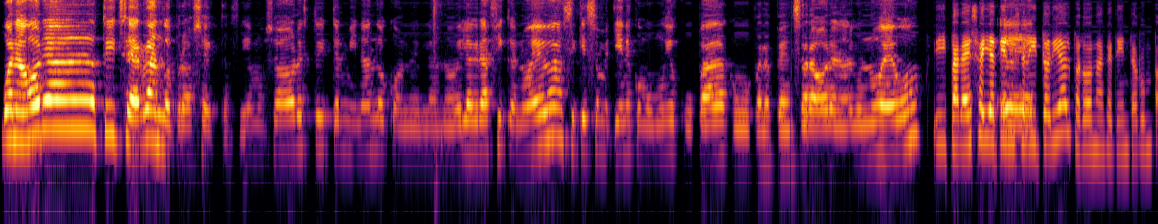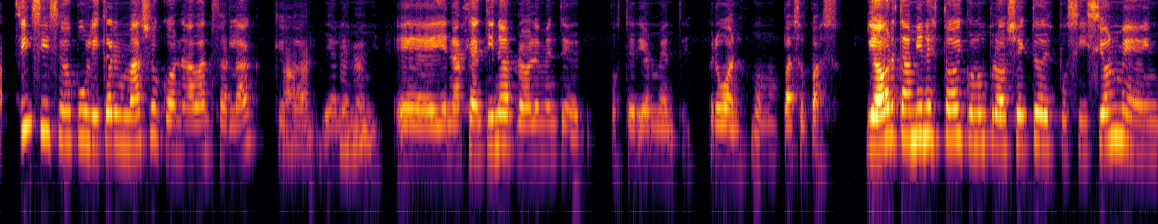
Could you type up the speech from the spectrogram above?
Bueno, ahora estoy cerrando proyectos, digamos, yo ahora estoy terminando con la novela gráfica nueva, así que eso me tiene como muy ocupada como para pensar ahora en algo nuevo. ¿Y para esa ya tienes eh, editorial? Perdona que te interrumpa. Sí, sí, se va a publicar en mayo con Avant Verlag, que es ah, de Alemania. Eh, y en Argentina probablemente posteriormente. Pero bueno, paso a paso. Y ahora también estoy con un proyecto de exposición, me,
